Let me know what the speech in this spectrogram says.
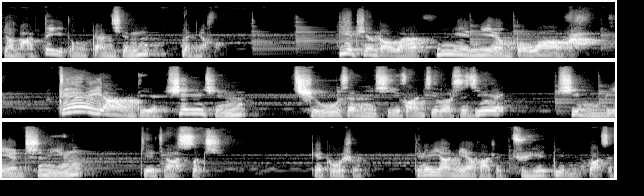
要拿这种感情来念佛，一天到晚念念不忘啊，这样的心情求生西方极乐世界，信念持名，这叫四智。给诸位说，这样念法是决定往生。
